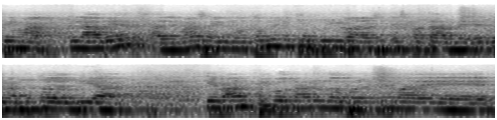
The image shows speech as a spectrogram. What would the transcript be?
tema clave. Además, hay un montón de iniciativas esta tarde, durante todo el día, que van pivotando por el tema de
